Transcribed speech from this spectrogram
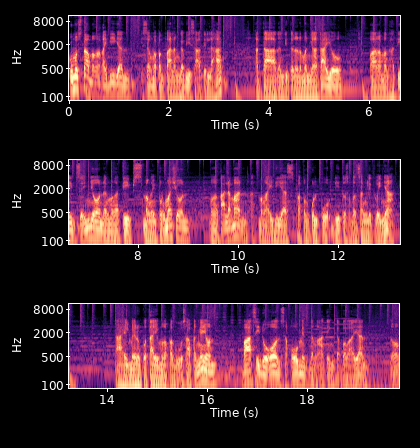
Kumusta mga kaibigan? Isang mapagpalang gabi sa atin lahat. At ah, nandito na naman nga tayo para maghatid sa inyo ng mga tips, mga impormasyon, mga kaalaman at mga ideas patungkol po dito sa bansang Lithuania. Dahil meron po tayong mga pag-uusapan ngayon base doon sa comment ng ating kababayan. No?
